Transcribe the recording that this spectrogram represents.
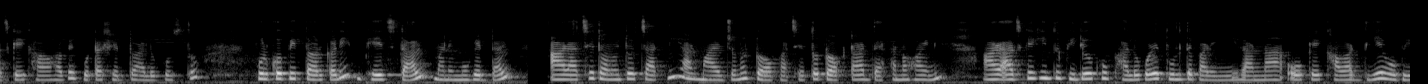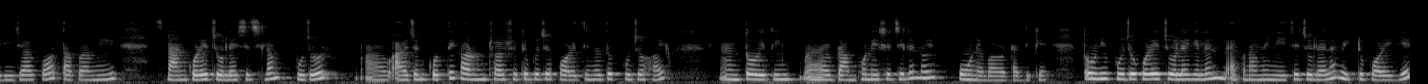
আজকেই খাওয়া হবে। গোটা সেদ্ধ, আলু পোস্ত ফুলকপির তরকারি, ভেজ ডাল মানে মুগের ডাল, আর আছে টমেটো চাটনি আর মায়ের জন্য টক আছে। তো টকটা আর দেখানো হয়নি। আর আজকে কিন্তু ভিডিও খুব ভালো করে তুলতে পারিনি। রান্না ওকে খাবার দিয়ে ও বেরিয়ে যাওয়ার পর তারপর আমি স্নান করে চলে এসেছিলাম পুজোর আয়োজন করতে। কারণ সরস্বতী পুজোর পরের দিনও তো পুজো হয়। তো ওই দিন ব্রাহ্মণ এসেছিলেন ওই পৌনে বারোটার দিকে। তো উনি পুজো করে চলে গেলেন। এখন আমি নিচে চলে এলাম। একটু পরে গিয়ে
